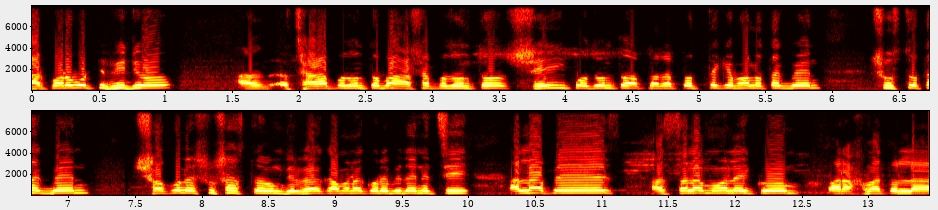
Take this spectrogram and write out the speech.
আর পরবর্তী ভিডিও ছাড়া পর্যন্ত বা আসা পর্যন্ত, সেই পর্যন্ত আপনারা প্রত্যেকে ভালো থাকবেন, সুস্থ থাকবেন। সকলে সুস্বাস্থ্য এবং দীর্ঘায়ু কামনা করে বিদায় নিচ্ছি। আল্লাহ হাফেজ। আসসালামু আলাইকুম আ রহমতুল্লাহ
